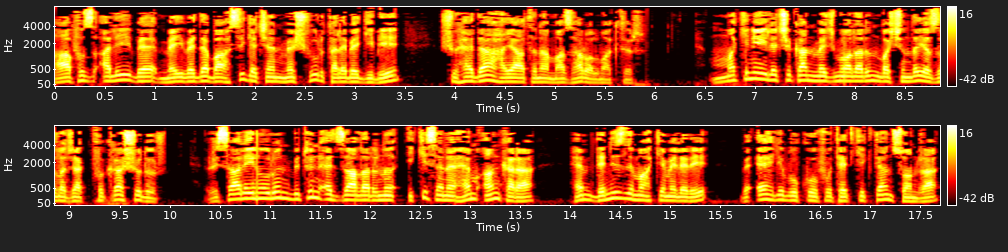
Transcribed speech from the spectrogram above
Hafız Ali ve meyvede bahsi geçen meşhur talebe gibi şüheda hayatına mazhar olmaktır. Makine ile çıkan mecmuaların başında yazılacak fıkra şudur. Risale-i Nur'un bütün eczalarını iki sene hem Ankara hem Denizli mahkemeleri ve ehli vukufu tetkikten sonra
